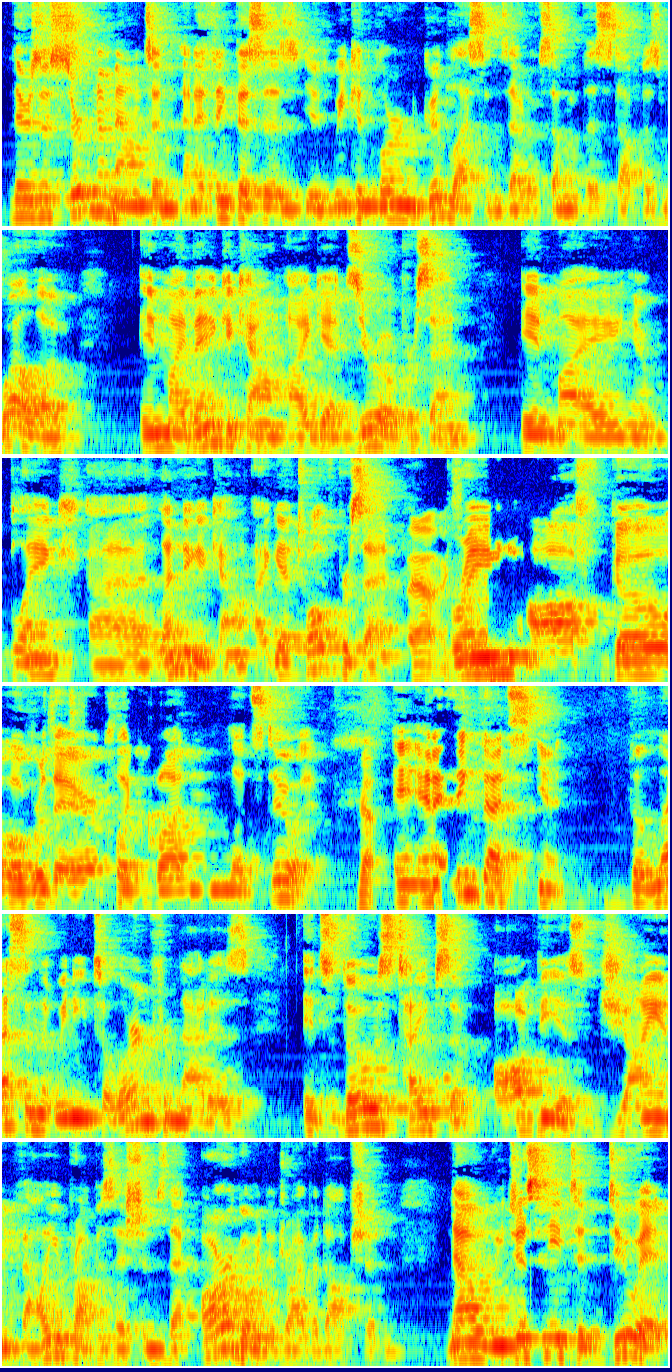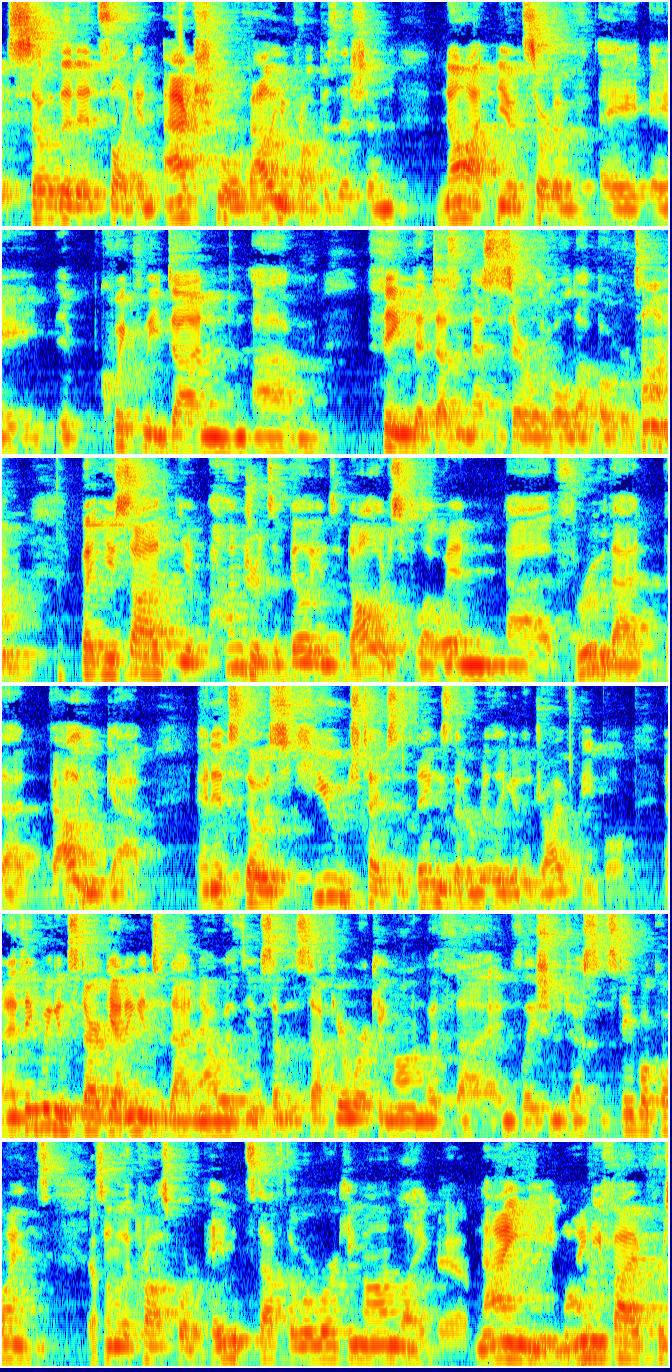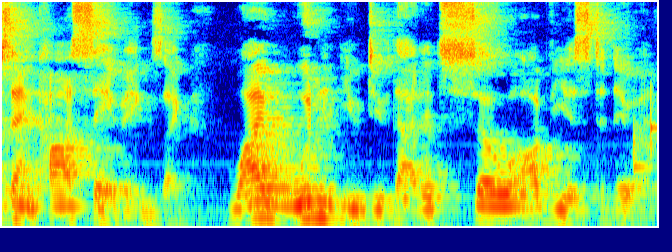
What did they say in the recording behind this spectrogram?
there's a certain amount, and, and I think this is you know, we can learn good lessons out of some of this stuff as well. Of in my bank account, I get zero percent. In my you know, blank uh, lending account, I get twelve percent. Yeah, Brain off, go over there, click button, let's do it. Yeah. And, and I think that's you know, the lesson that we need to learn from that is it's those types of obvious giant value propositions that are going to drive adoption. Now we just need to do it so that it's like an actual value proposition, not you know sort of a, a, quickly done um, thing that doesn't necessarily hold up over time. But you saw you know, hundreds of billions of dollars flow in uh, through that that value gap, and it's those huge types of things that are really going to drive people. And I think we can start getting into that now with you know some of the stuff you're working on with uh, inflation adjusted stablecoins, yep. some of the cross border payment stuff that we're working on, like yeah. 90, 95% cost savings. Like, why wouldn't you do that? It's so obvious to do it.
